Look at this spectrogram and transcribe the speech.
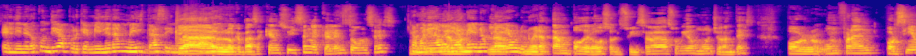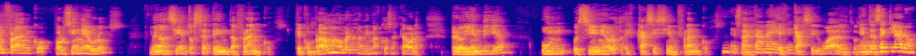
el dinero cundía, porque mil eran mil casi, ¿no? Claro, lo que pasa es que en Suiza en aquel entonces La moneda valía mon- menos que la- el euro. No era tan poderoso. El Suiza ha subido mucho. Antes, por un fran, por 100 francos, por 100 euros, me dan 170 francos, que compraba más o menos las mismas cosas que ahora. Pero hoy en día, un 100 euros es casi 100 francos. O sea, Exactamente. es casi igual. Entonces, Entonces, claro,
